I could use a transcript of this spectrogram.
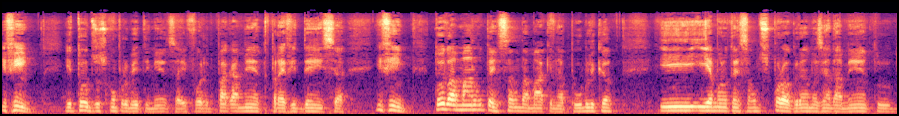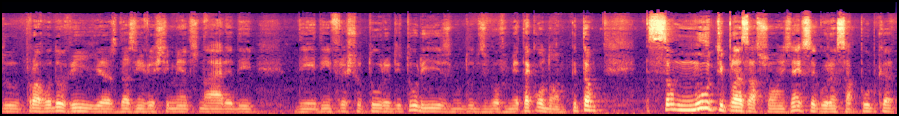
enfim, e todos os comprometimentos aí foram de pagamento, previdência, enfim, toda a manutenção da máquina pública e, e a manutenção dos programas em andamento, do pró-rodovias, dos investimentos na área de de, de, infraestrutura, de turismo, do desenvolvimento econômico. Então, são múltiplas ações, né? Segurança pública,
